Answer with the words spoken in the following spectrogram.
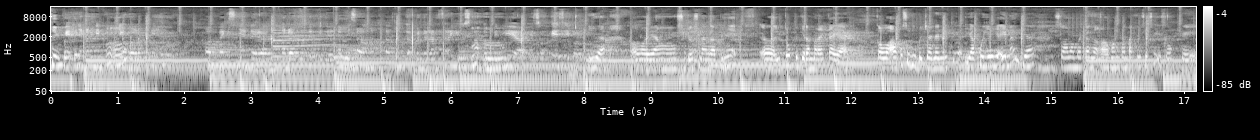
Yang kayak penting. ya konteksnya dalam tanda kutip gitu ya tapi selama kita tuh nggak beneran serius Mm-mm. nanggepinnya ya it's okay sih kalau Iya, kalau yang serius nanggapinya eh, itu pikiran mereka ya. Kalau aku sih dibecandain itu ya, aku yayain aja. Selama mereka nggak ngelakuin kontak fisik sih it's okay,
